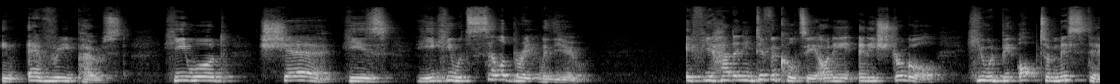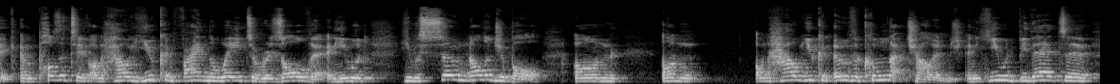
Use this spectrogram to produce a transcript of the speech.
in every post. He would share his he, he would celebrate with you if you had any difficulty or any, any struggle he would be optimistic and positive on how you can find the way to resolve it. And he would he was so knowledgeable on on on how you can overcome that challenge. And he would be there to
